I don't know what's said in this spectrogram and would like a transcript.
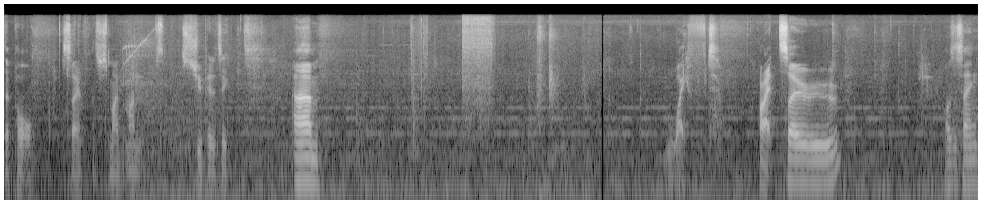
the portal, so that's just my, my stupidity. Um, wafed. Alright, so... What was it saying?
